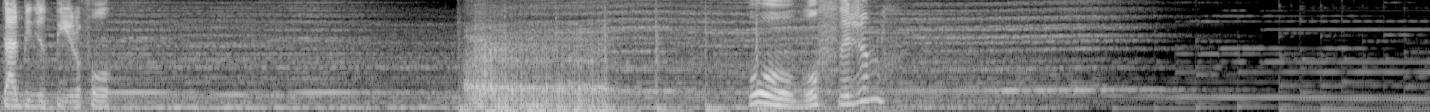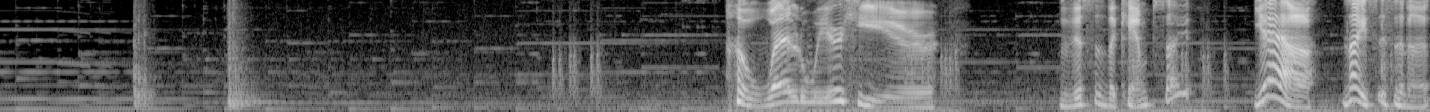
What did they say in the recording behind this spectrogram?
that'd be just beautiful. Ooh, wolf vision? well, we're here. This is the campsite? Yeah! Nice, isn't it?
